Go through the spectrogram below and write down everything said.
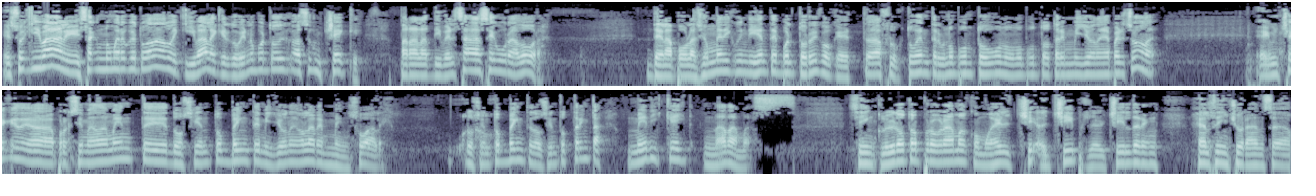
eso equivale, ese número que tú has dado equivale a que el gobierno de Puerto Rico hace un cheque para las diversas aseguradoras de la población médico indigente de Puerto Rico, que está, fluctúa entre 1.1 y 1.3 millones de personas. Es un cheque de aproximadamente 220 millones de dólares mensuales. 220, 230 Medicaid nada más. Sin incluir otros programas como el, el CHIP, el Children Health Insurance eh,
